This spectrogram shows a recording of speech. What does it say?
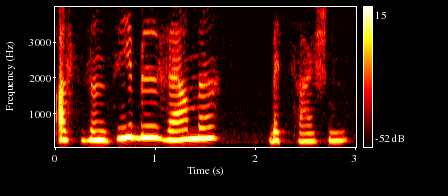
als sensible Wärme bezeichnet.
